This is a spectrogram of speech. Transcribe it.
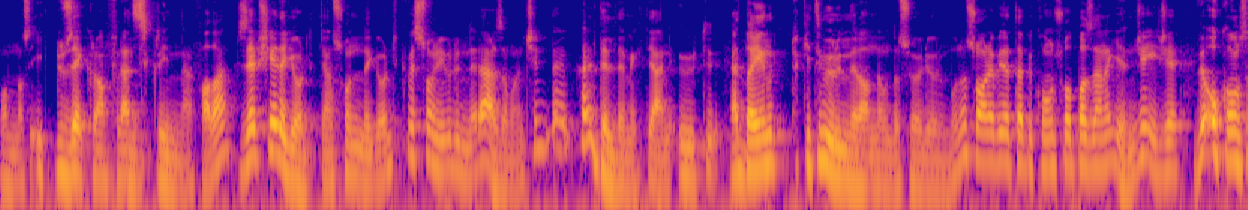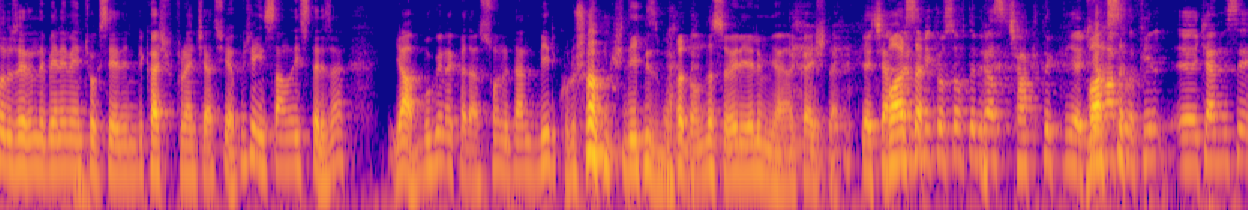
ondan sonra ilk düz ekran flat screenler falan. Biz hep şey de gördük yani Sony'de gördük ve Sony ürünleri her zaman için de kaliteli demekti yani. Ürtü, yani dayanık tüketim ürünleri anlamında söylüyorum bunu. Sonra bir de tabii konsol pazarına gelince iyice ve o konsol üzerinde benim en çok sevdiğim birkaç franchise şey yapınca insanlar isteriz ha. Ya bugüne kadar Sony'den bir kuruş almış değiliz bu arada onu da söyleyelim yani arkadaşlar. Geçen Varsa- Microsoft'ta biraz çaktık diye. Ki Varsa- haklı Phil e, kendisi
